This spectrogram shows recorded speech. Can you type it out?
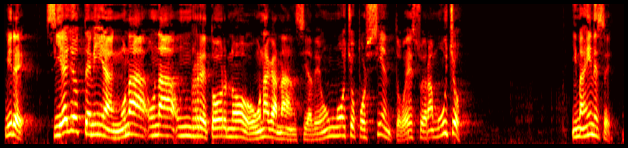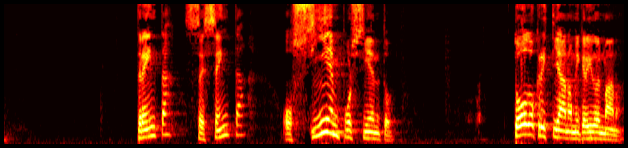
mire, si ellos tenían una, un retorno o una ganancia de un 8%, eso era mucho. Imagínense, 30, 60 o 100%. Todo cristiano, mi querido hermano,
